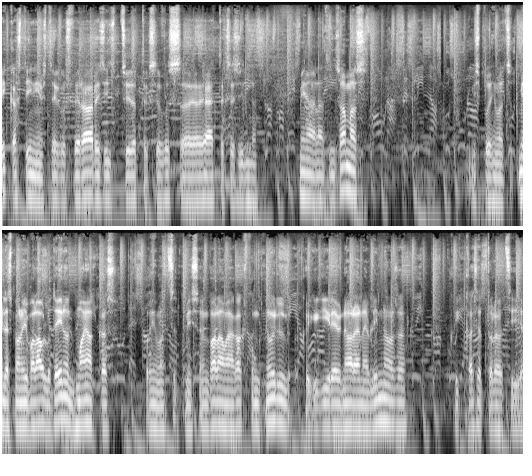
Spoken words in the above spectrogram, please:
rikaste inimestega, kus Ferrari'sid sõidetakse võssa ja jäetakse sinna. mina elan siinsamas, mis põhimõtteliselt, millest ma olen juba laulu teinud, Majakas, põhimõtteliselt, mis on Kalamaja kaks punkt null, kõige kiiremini arenev linnaosa. kõik asjad tulevad siia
